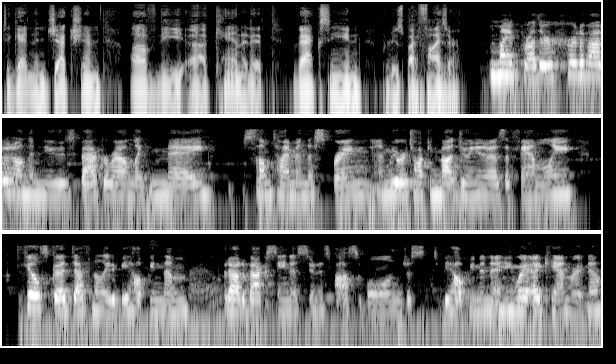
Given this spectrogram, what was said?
to get an injection of the uh, candidate vaccine produced by Pfizer. My brother heard about it on the news back around like May, sometime in the spring, and we were talking about doing it as a family. It feels good, definitely, to be helping them put out a vaccine as soon as possible and just to be helping in any way I can right now.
